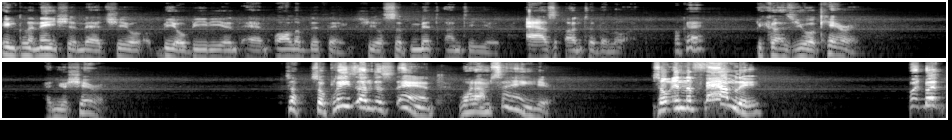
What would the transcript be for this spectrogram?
inclination that she'll be obedient and all of the things. She'll submit unto you as unto the Lord. Okay? Because you are caring and you're sharing. So, so please understand what I'm saying here. So in the family, but but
